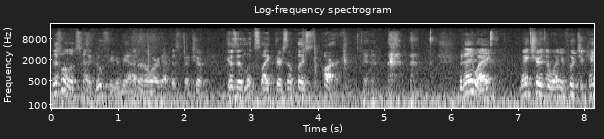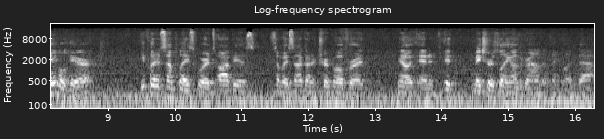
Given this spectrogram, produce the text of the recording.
this one looks kind of goofy to me. I don't know where I got this picture because it looks like there's no place to park. but anyway, make sure that when you put your cable here, you put it someplace where it's obvious, somebody's not going to trip over it, you know, and it, it make sure it's laying on the ground and things like that.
